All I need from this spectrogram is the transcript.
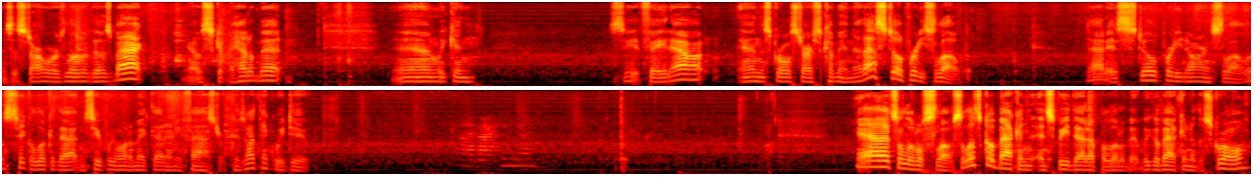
As the Star Wars logo goes back, now let's skip ahead a bit. And we can see it fade out, and the scroll starts to come in. Now that's still pretty slow. That is still pretty darn slow. Let's take a look at that and see if we want to make that any faster, because I think we do. Yeah, that's a little slow. So let's go back and, and, speed that up a little bit. We go back into the scroll,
